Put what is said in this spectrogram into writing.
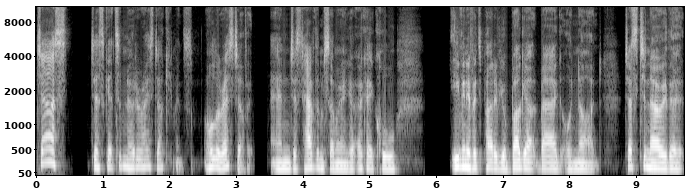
just just get some notarized documents, all the rest of it, and just have them somewhere and go, okay, cool. Even if it's part of your bug out bag or not, just to know that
